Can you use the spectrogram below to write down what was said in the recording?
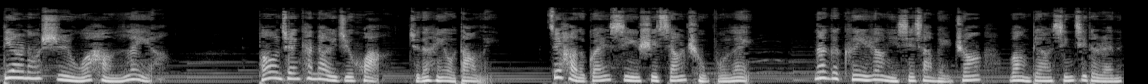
第二呢，是我好累啊。朋友圈看到一句话，觉得很有道理：最好的关系是相处不累。那个可以让你卸下伪装、忘掉心机的人，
